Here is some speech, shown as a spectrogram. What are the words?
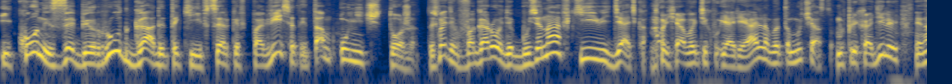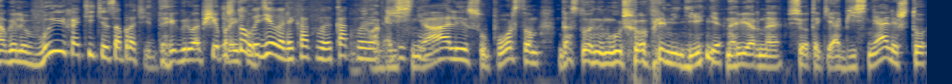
иконы заберут, гады такие, в церковь повесят и там уничтожат. То есть, смотрите, в огороде Бузина в Киеве дядька. Но я в этих, я реально в этом участвовал. Мы приходили, и нам говорили, вы хотите забрать? Да я говорю, вообще и про что иконы. вы делали, как вы, как вы Объясняли с упорством, достойным лучшего применения, наверное, все-таки объясняли, что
